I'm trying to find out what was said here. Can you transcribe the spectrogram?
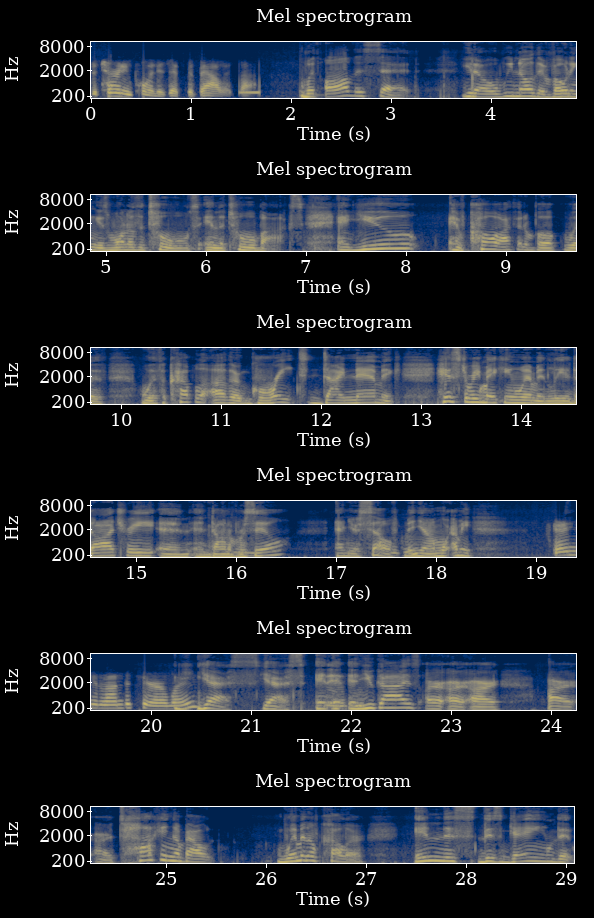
The turning point is at the ballot box. With all this said, you know, we know that voting is one of the tools in the toolbox. And you have co-authored a book with with a couple of other great dynamic history making women, Leah Daughtry and, and Donna mm-hmm. Brazile and yourself, mm-hmm. Minyon Moore. I mean and Yolanda Caraway. Yes, yes. And, mm-hmm. and, and you guys are, are are are are talking about women of color in this this game that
